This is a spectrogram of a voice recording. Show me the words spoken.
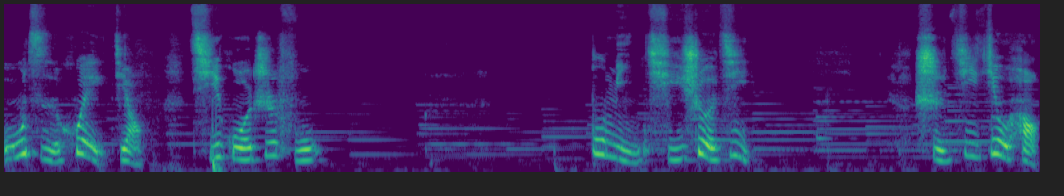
五子会剿齐国之福，不敏其社稷，使计就好，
